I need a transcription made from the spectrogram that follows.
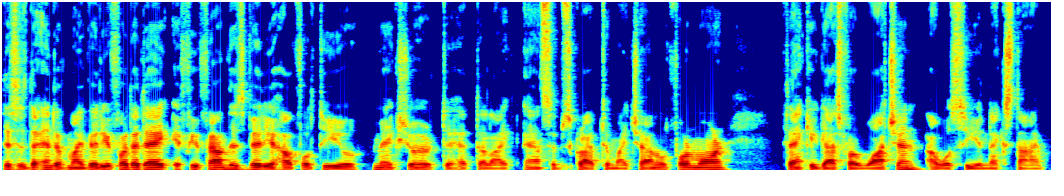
This is the end of my video for the day. If you found this video helpful to you, make sure to hit the like and subscribe to my channel for more. Thank you guys for watching. I will see you next time.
